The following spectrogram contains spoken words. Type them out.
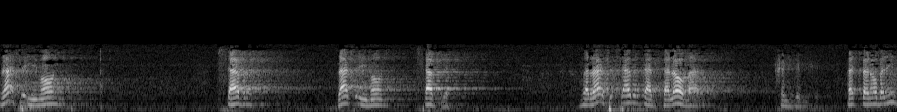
رأس ایمان صبر رأس ایمان صبر. و رأس صبر در بلا مرد شنیده میشه. پس بنابراین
